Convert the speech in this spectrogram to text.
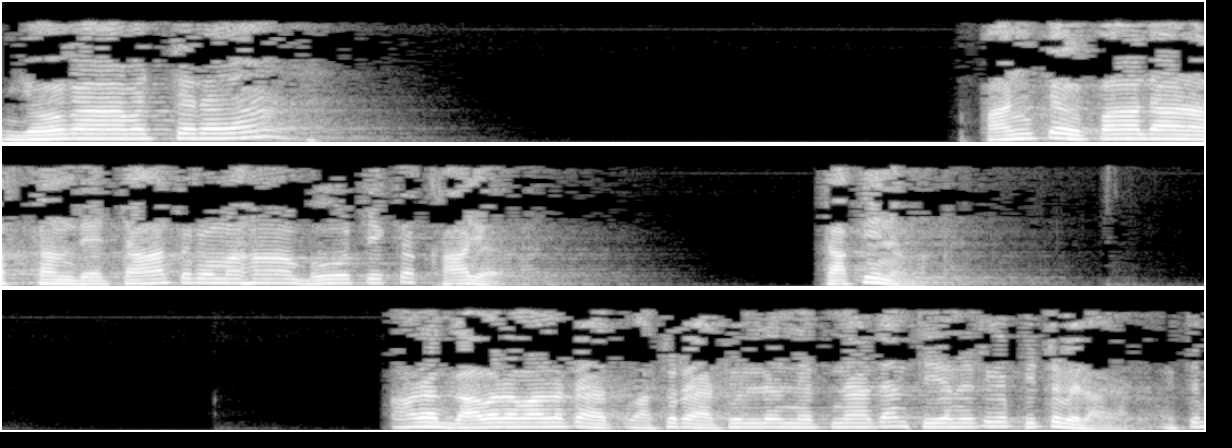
යෝගාවචරය පංච උපාදානස්කන්ධේ චාතුරු මහා භූතික කය දකිනවා අර ගවර වලට වතුර ඇතුල් වෙන්නෙත් නෑ දැන් තියෙන ටික පිට වෙලා යනවා. ඉතින්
